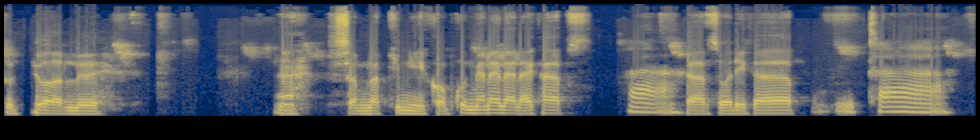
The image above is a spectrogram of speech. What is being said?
สุดยอดเลยอะสำหรับคลิปนี้ขอบคุณแม่หลายๆครับ ค่ะ ครับ สวัสดีครับสวัสดีค่ะ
